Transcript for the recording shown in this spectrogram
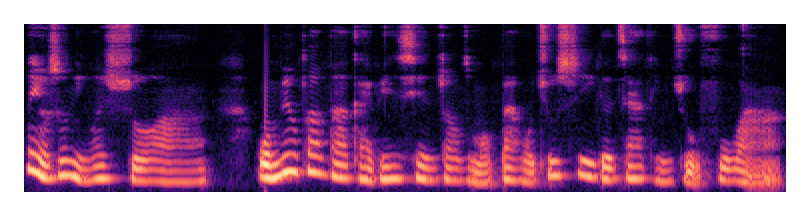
那有时候你会说啊。我没有办法改变现状，怎么办？我就是一个家庭主妇啊，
